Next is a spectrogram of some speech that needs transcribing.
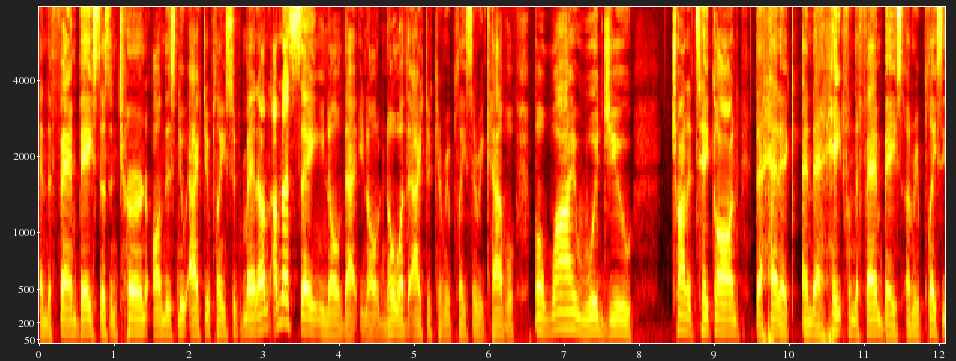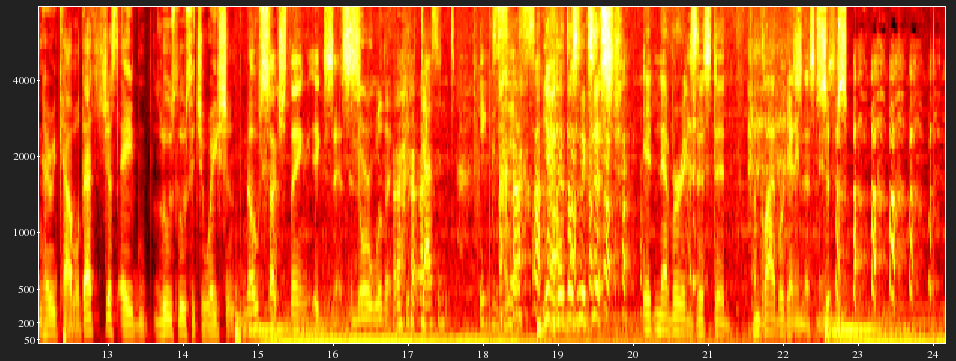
and the fan base doesn't turn on this new actor playing Superman. I'm, I'm not saying, you know, that, you know, no other actor can replace Henry Cavill, but why would you try to take on the headache and the hate from the fan base on replacing Henry Cavill? That's just a lose-lose situation. No such thing exists. Nor will they. It doesn't exist. yeah, that doesn't exist. It never existed. I'm glad we're getting this news.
